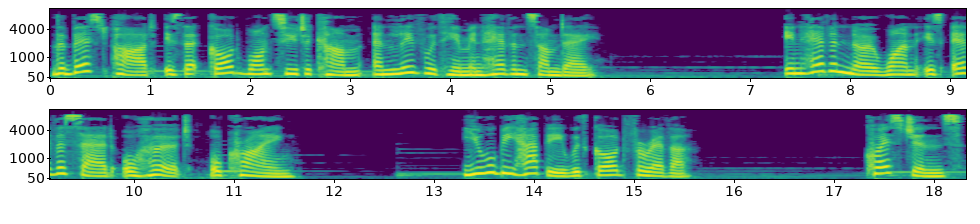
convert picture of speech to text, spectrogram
The best part is that God wants you to come and live with Him in heaven someday. In heaven no one is ever sad or hurt or crying. You will be happy with God forever. Questions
